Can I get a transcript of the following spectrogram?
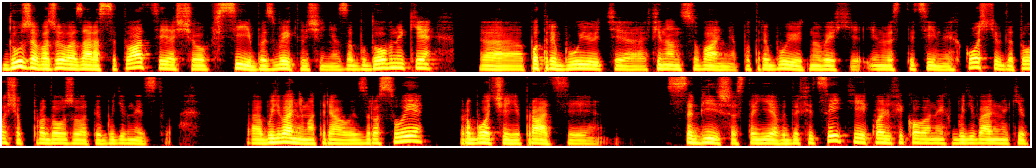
Дуже важлива зараз ситуація, що всі без виключення забудовники потребують е, фінансування, потребують нових інвестиційних коштів для того, щоб продовжувати будівництво. Е, Будівельні матеріали зросли, робочої праці все більше стає в дефіциті кваліфікованих будівельників,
